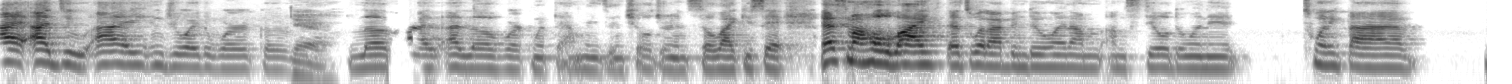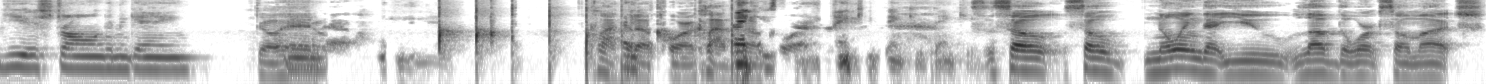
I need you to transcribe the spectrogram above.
I, I do. I enjoy the work of yeah. love. I, I love working with families and children. So, like you said, that's my whole life. That's what I've been doing. I'm I'm still doing it. 25 years strong in the game. Go ahead now. Clap it up for her. Clap it up for her. Thank you, thank you, thank you. So, so knowing that you love the work so much,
